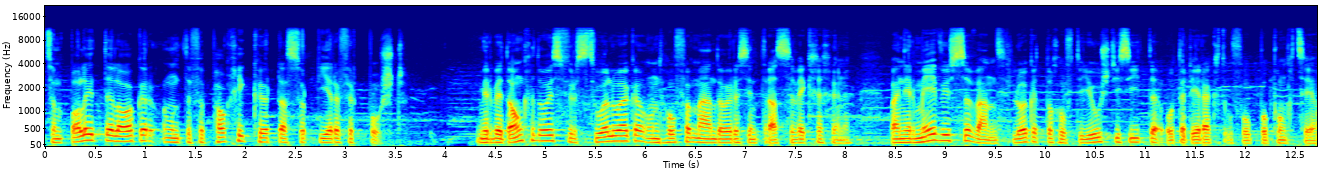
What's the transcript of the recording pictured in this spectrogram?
Zum Palettenlager und der Verpackung gehört das Sortieren für die Post. Wir bedanken uns fürs Zuschauen und hoffen, wir haben euer Interesse wecken können. Wenn ihr mehr wissen wollt, schaut doch auf der Justi-Seite oder direkt auf oppo.ch.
